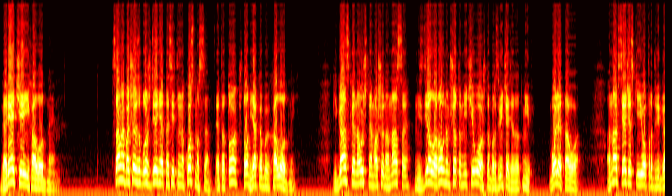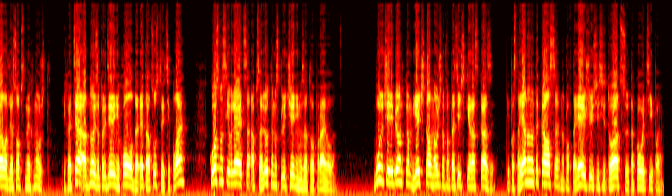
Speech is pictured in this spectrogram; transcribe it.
Горячее и холодное. Самое большое заблуждение относительно космоса – это то, что он якобы холодный. Гигантская научная машина НАСА не сделала ровным счетом ничего, чтобы развенчать этот миф. Более того, она всячески его продвигала для собственных нужд. И хотя одно из определений холода – это отсутствие тепла, космос является абсолютным исключением из этого правила. Будучи ребенком, я читал научно-фантастические рассказы и постоянно натыкался на повторяющуюся ситуацию такого типа.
